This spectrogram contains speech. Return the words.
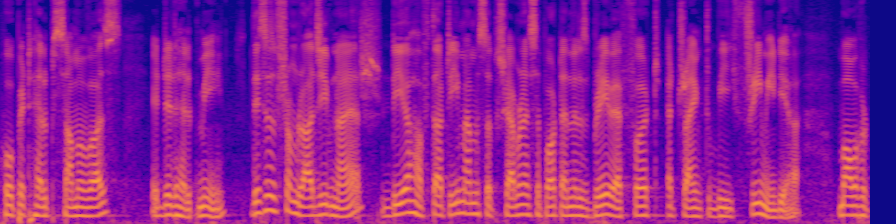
Hope it helps some of us. It did help me. This is from Rajiv Nair. Dear Hafta team, I'm a subscriber and I support NL's brave effort at trying to be free media. More,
